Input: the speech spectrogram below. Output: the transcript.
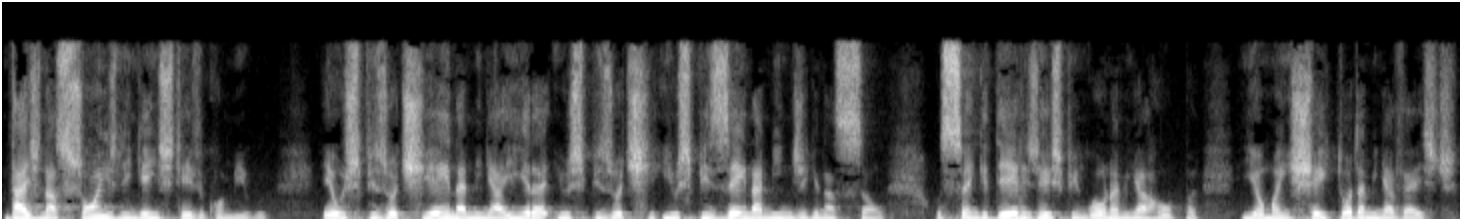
Das nações ninguém esteve comigo. Eu os pisoteei na minha ira e os, pisote... e os pisei na minha indignação. O sangue deles respingou na minha roupa, e eu manchei toda a minha veste,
